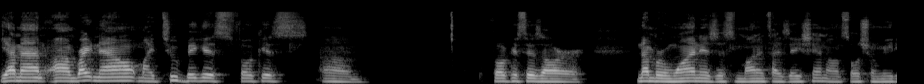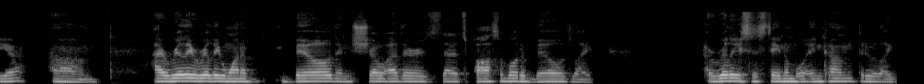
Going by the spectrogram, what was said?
Yeah, man. Um, right now, my two biggest focus um, focuses are number one is just monetization on social media. Um, I really, really want to build and show others that it's possible to build like a really sustainable income through like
